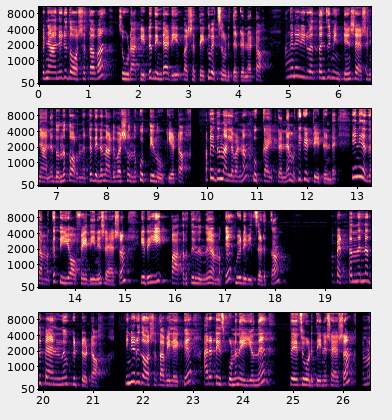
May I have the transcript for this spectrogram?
അപ്പം ഞാനൊരു ദോശത്തവ ചൂടാക്കിയിട്ട് ഇതിന്റെ അടി വശത്തേക്ക് വെച്ച് കൊടുത്തിട്ടുണ്ട് കേട്ടോ അങ്ങനെ ഒരു ഇരുപത്തഞ്ച് മിനിറ്റിന് ശേഷം ഞാൻ ഇതൊന്ന് തുറന്നിട്ട് ഇതിന്റെ നടുവശം ഒന്ന് കുത്തി നോക്കി കേട്ടോ അപ്പോൾ ഇത് നല്ലവണ്ണം കുക്കായി തന്നെ നമുക്ക് കിട്ടിയിട്ടുണ്ട്. ഇനി ഇത് നമുക്ക് തീ ഓഫ് ചെയ്തതിന് ശേഷം ഇത് ഈ പാത്രത്തിൽ നിന്ന് നമുക്ക് വിടുവിച്ചെടുക്കാം. അപ്പോൾ പെട്ടെന്ന് തന്നെ അത് പാനിന്ന് കിട്ടും കേട്ടോ ഇനി ഒരു ദോശത്തവിലേക്ക് അര ടീസ്പൂൺ നെയ്യൊന്ന് തേച്ച് കൊടുത്തതിന് ശേഷം നമ്മൾ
